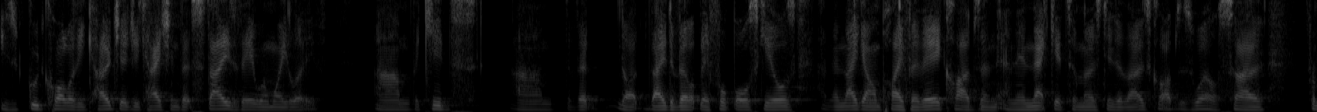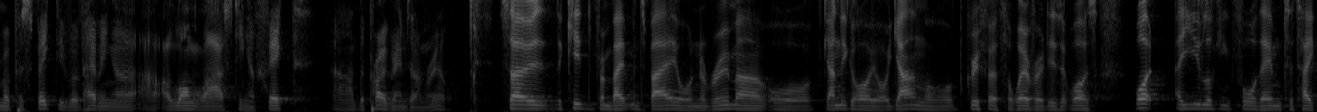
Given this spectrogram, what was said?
is good quality coach education that stays there when we leave. Um, the kids um, they develop their football skills and then they go and play for their clubs and, and then that gets immersed into those clubs as well. So from a perspective of having a, a long lasting effect, uh, the program's unreal. So the kid from Batemans Bay or Narooma or Gundagai or Young or Griffith or wherever it is it was, what are you looking for them to take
